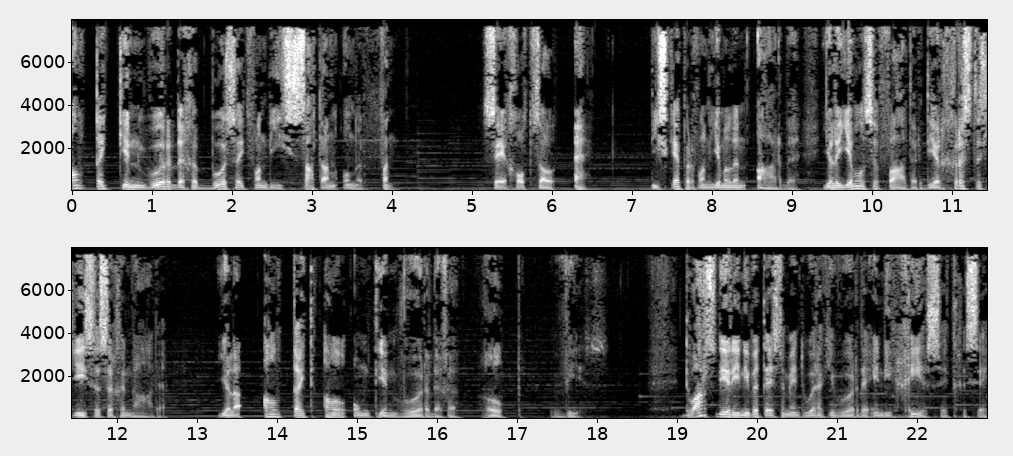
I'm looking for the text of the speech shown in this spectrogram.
altyd teenwoordige boosheid van die Satan ondervind sê God sal ek die skepper van hemel en aarde julle hemelse Vader deur Christus Jesus se genade julle altyd alomteenwoordige hulp wees dwars deur die Nuwe Testament hoor ek die woorde en die Gees het gesê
